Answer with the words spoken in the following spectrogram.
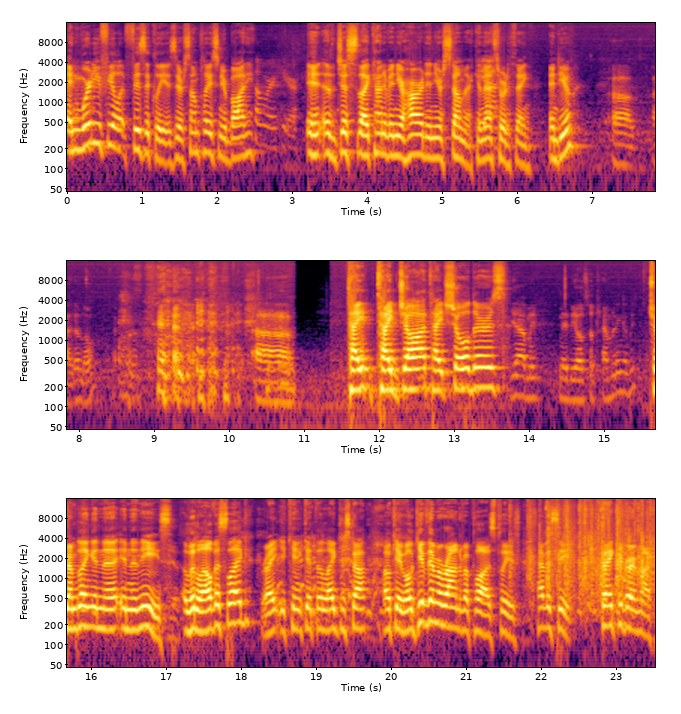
And where do you feel it physically? Is there some place in your body? Somewhere here. In, uh, just like kind of in your heart and your stomach and that sort of thing. And you? Uh, I don't know. uh, Tight, tight jaw, tight shoulders, yeah, may, maybe also trembling a bit. trembling in the in the knees. Yes. A little Elvis leg, right? You can't get the leg to stop. Okay, well, give them a round of applause, please. Have a seat. Thank you very much.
